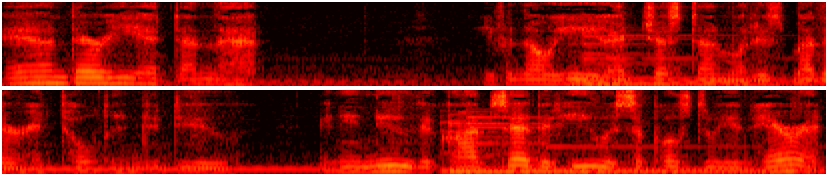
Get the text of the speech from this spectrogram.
And there he had done that, even though he had just done what his mother had told him to do, and he knew that God said that he was supposed to inherit.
